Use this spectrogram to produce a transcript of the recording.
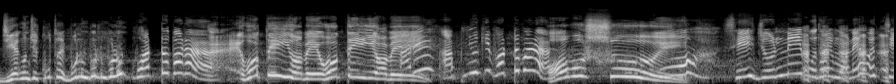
জিয়াগঞ্জের কোথায়? বলুন বলুন বলুন। ভট্টপাড়া। হতেই হবে হতেই হবে। আরে আপনিও কি ভট্টপাড়া? অবশ্যই। সেই জন্যই বোধহয় মনে হচ্ছে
